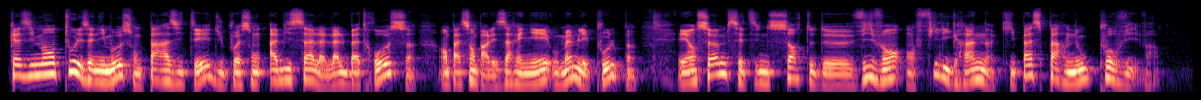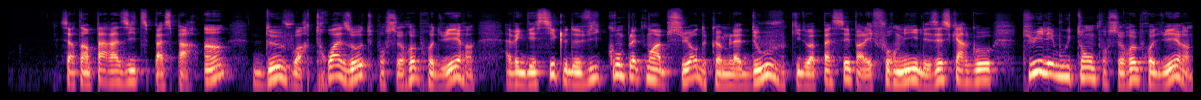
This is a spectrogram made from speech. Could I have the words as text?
Quasiment tous les animaux sont parasités, du poisson abyssal à l'albatros, en passant par les araignées ou même les poulpes. Et en somme, c'est une sorte de vivant en filigrane qui passe par nous pour vivre. Certains parasites passent par un, deux, voire trois autres pour se reproduire, avec des cycles de vie complètement absurdes, comme la douve qui doit passer par les fourmis, les escargots, puis les moutons pour se reproduire,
